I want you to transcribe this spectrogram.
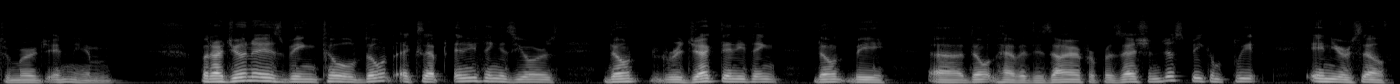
to merge in Him. But Arjuna is being told don't accept anything as yours, don't reject anything, don't be uh, don't have a desire for possession, just be complete in yourself.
